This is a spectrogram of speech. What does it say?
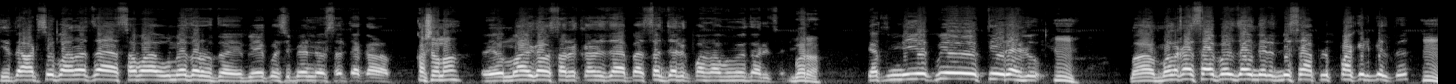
तिथं आठशे बाराचा सभा उमेदवार होतोय. एकोणीशे ब्याण्णव सालच्या काळात. कशाला? हे माळगाव सरकारच्या संचालक पदा उमेदवारीचं. बरं. त्यात मी एक व्यक्ती राहिलो. हम्म, म- मला काय साहेब जाऊन देणार मी साहेब आपलं पाकिट केलं हम्म,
